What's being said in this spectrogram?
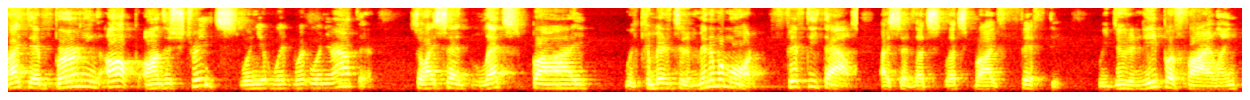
Right? They're burning up on the streets when you when when you're out there. So I said, let's buy. We committed to the minimum order, fifty thousand. I said, let's let's buy fifty. We do the NEPA filing,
